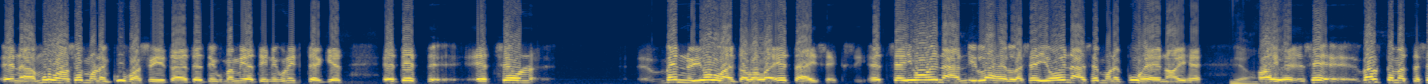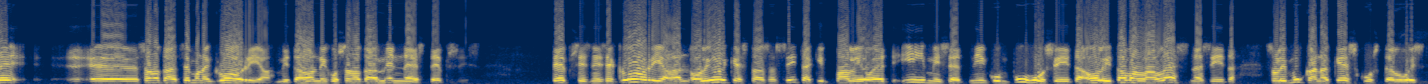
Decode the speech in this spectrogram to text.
enää. Mulla on semmoinen kuva siitä, että, että niin kuin mä mietin niin kuin itseäkin, että, että, että, että se on mennyt jollain tavalla etäiseksi. Että se ei ole enää niin lähellä, se ei ole enää semmoinen puheenaihe. Joo. Aihe. Se, välttämättä se, ö, sanotaan, että semmoinen gloria, mitä on niin kuin sanotaan menneessä tepsis. Tepsis, niin se gloriahan oli oikeastaan sitäkin paljon, että ihmiset niin kuin puhu siitä, oli tavallaan läsnä siitä, se oli mukana keskusteluissa.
